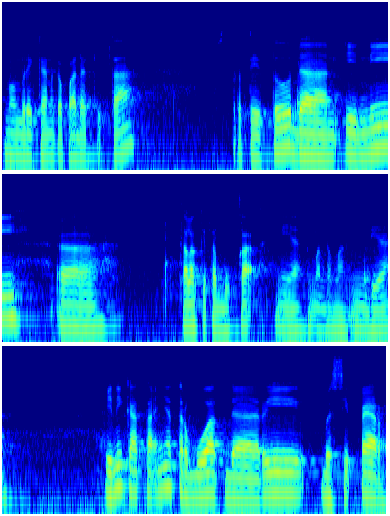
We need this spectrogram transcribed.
memberikan kepada kita seperti itu. Dan ini uh, kalau kita buka ini ya teman-teman ini dia. Ini katanya terbuat dari besi per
